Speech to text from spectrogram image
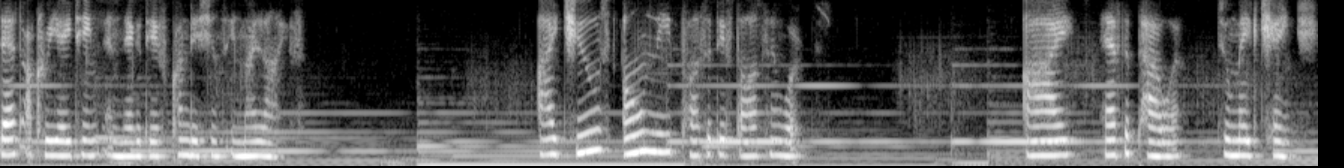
that are creating a negative conditions in my life. I choose only positive thoughts and words. I have the power to make change.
